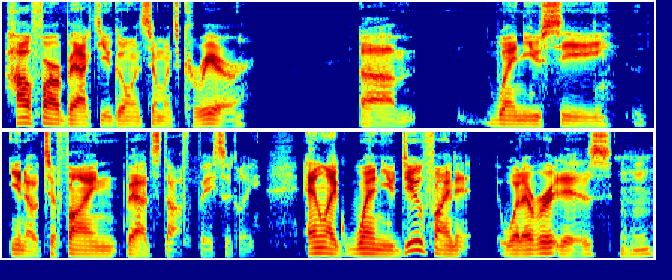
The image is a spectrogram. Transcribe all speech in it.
how far back do you go in someone's career, um, when you see, you know, to find bad stuff, basically, and like when you do find it, whatever it is, Mhm.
